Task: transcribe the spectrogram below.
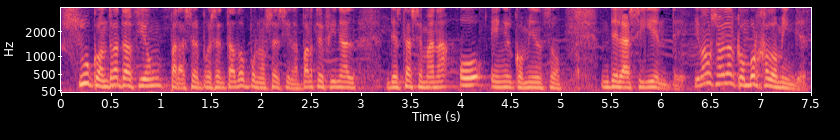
su contratación para ser presentado, pues no sé si en la parte final de esta semana o en el comienzo de la siguiente. Y vamos a hablar con Borja Domínguez,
